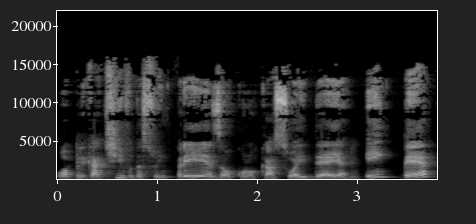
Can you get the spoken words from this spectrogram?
o aplicativo da sua empresa ou colocar a sua ideia em pé,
